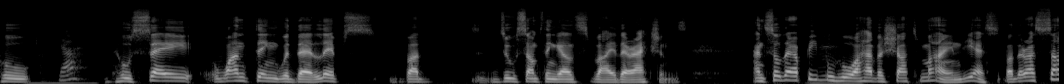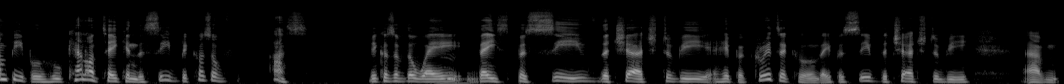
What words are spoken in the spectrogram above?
who Yeah. who say one thing with their lips but do something else by their actions. And so there are people who have a shut mind, yes, but there are some people who cannot take in the seed because of us, because of the way they perceive the church to be hypocritical. They perceive the church to be um,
